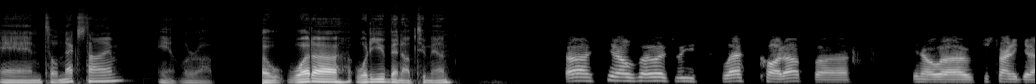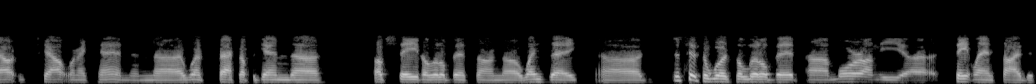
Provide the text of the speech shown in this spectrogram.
And until next time, antler up. So what uh what have you been up to, man? Uh, you know, as we last caught up, uh, you know, uh, just trying to get out and scout when I can. And uh, I went back up again uh, upstate a little bit on uh, Wednesday. Uh, just hit the woods a little bit, uh, more on the uh, state land side this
